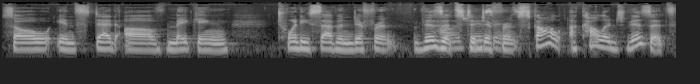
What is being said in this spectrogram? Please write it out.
so instead of making 27 different visits college to visits. different scholar, uh, college visits,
